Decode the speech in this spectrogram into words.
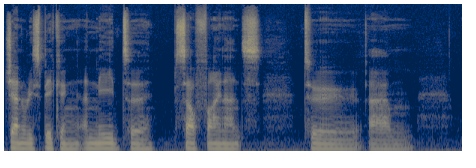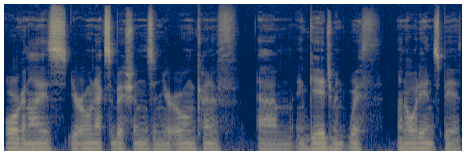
generally speaking, a need to self finance, to um, organize your own exhibitions and your own kind of um, engagement with an audience, be it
